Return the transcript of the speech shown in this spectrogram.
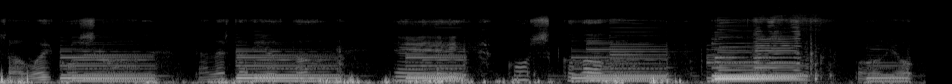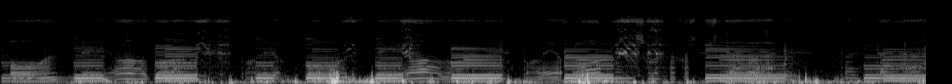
lieni, saavoi koskaan tällaista iltaa, ei koskaan. Paljon onnea vaan, paljon onnea vaan, paljon onnea sulle rakas ystävä, tänään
